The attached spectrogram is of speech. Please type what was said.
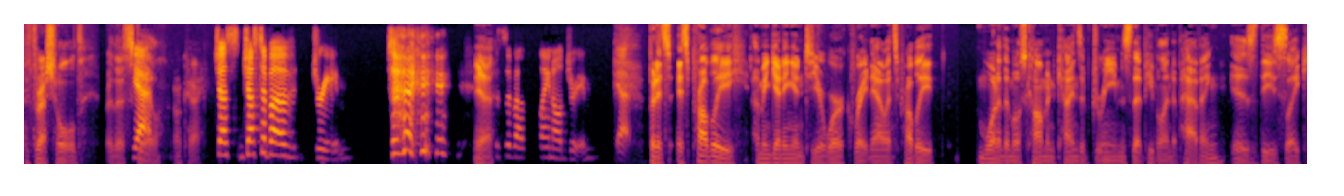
the threshold or the Yeah. scale okay Just just above dream. Yeah. Just above plain old dream. But it's it's probably i mean getting into your work right now it's probably one of the most common kinds of dreams that people end up having is these like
